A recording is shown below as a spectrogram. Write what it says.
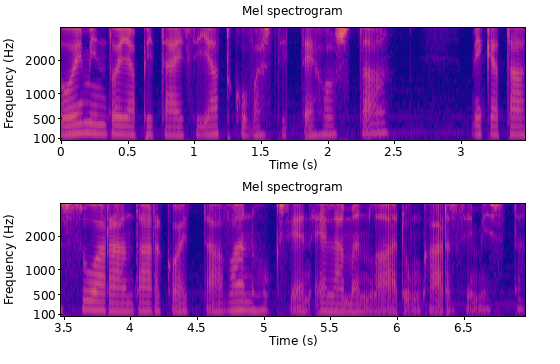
Toimintoja pitäisi jatkuvasti tehostaa, mikä taas suoraan tarkoittaa vanhuksien elämänlaadun karsimista.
